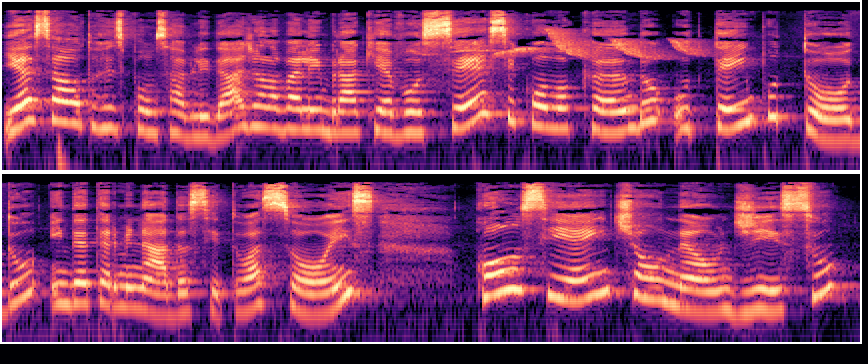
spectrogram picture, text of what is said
E essa autorresponsabilidade, ela vai lembrar que é você se colocando o tempo todo em determinadas situações, consciente ou não disso,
